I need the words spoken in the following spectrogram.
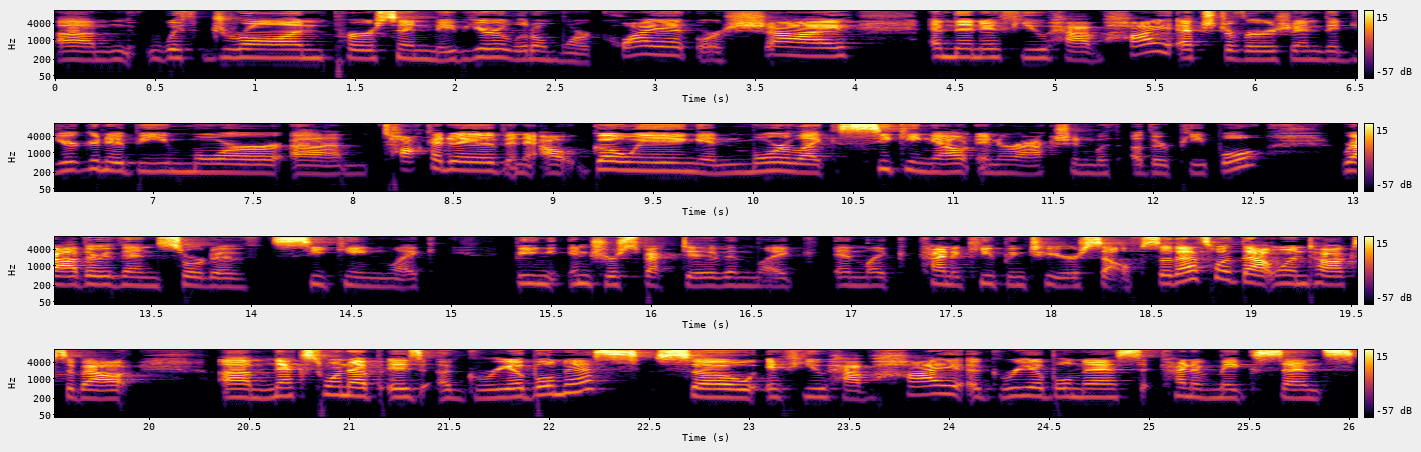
um, withdrawn person, maybe you're a little more quiet or shy. And then if you have high extroversion, then you're going to be more um, talkative and outgoing and more like seeking out interaction with other people rather than sort of seeking like being introspective and like and like kind of keeping to yourself. So that's what that one talks about. Um, next one up is agreeableness. So if you have high agreeableness, it kind of makes sense.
